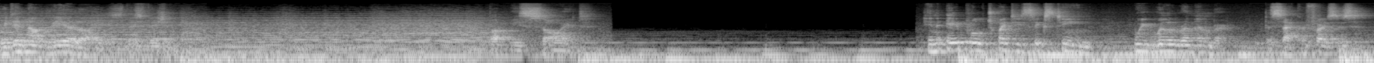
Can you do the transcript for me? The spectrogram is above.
We did not realize this vision. But we saw it. In April 2016, we will remember the sacrifices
